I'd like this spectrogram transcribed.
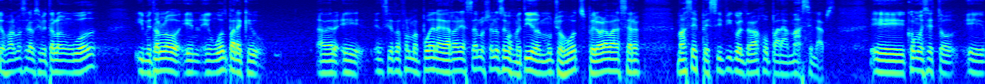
los muscle ups y meterlo en WOD y meterlo en, en WOD para que, a ver, eh, en cierta forma puedan agarrar y hacerlo. Ya los hemos metido en muchos WODs, pero ahora van a ser más específico el trabajo para ups. Eh, ¿Cómo es esto? Eh,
